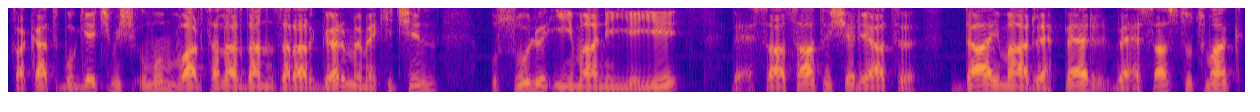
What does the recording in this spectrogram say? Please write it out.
Fakat bu geçmiş umum vartalardan zarar görmemek için usulü imaniyeyi ve esasat-ı şeriatı daima rehber ve esas tutmak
